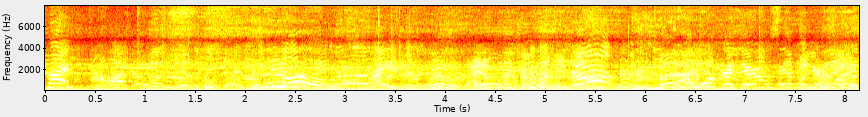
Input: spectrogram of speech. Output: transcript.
Clark. I don't want to jump on you. No! No, don't walk right there. I'll step on your face.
